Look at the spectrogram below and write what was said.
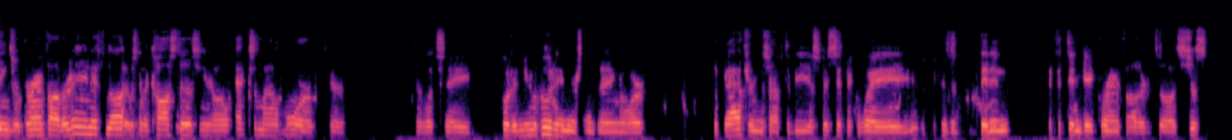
things were grandfathered in. If not, it was going to cost us, you know, X amount more to to let's say put a new hood in or something, or the bathrooms have to be a specific way because they didn't if it didn't get grandfathered. So it's just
